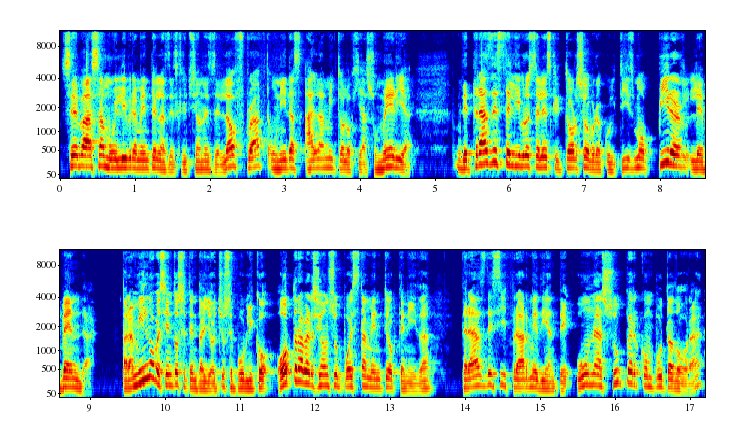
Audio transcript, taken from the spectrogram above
Se basa muy libremente en las descripciones de Lovecraft unidas a la mitología sumeria. Detrás de este libro está el escritor sobre ocultismo Peter Levenda. Para 1978 se publicó otra versión supuestamente obtenida tras descifrar mediante una supercomputadora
